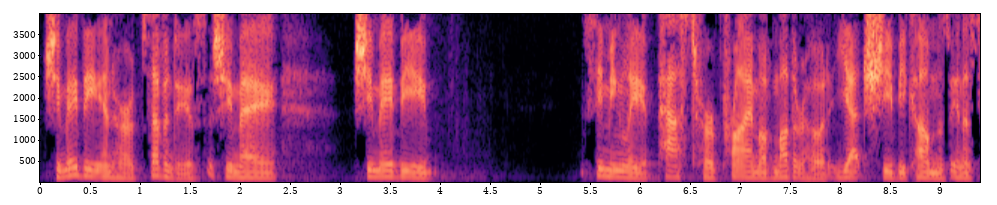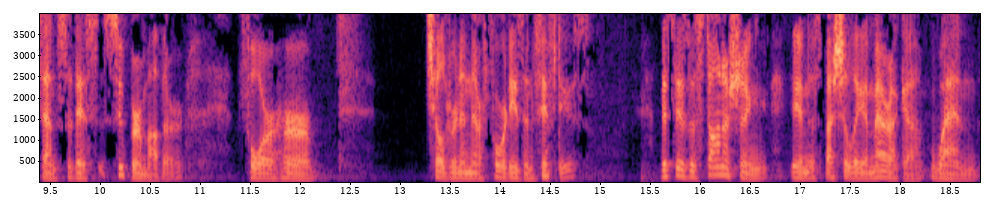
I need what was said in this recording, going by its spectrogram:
She may be in her 70s, she may she may be seemingly past her prime of motherhood, yet she becomes in a sense this super mother for her children in their 40s and 50s. This is astonishing in especially America when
